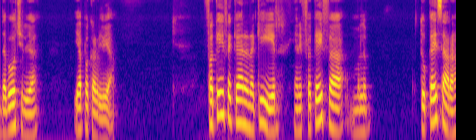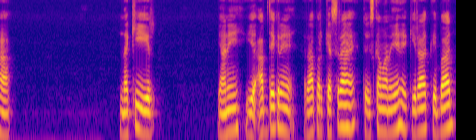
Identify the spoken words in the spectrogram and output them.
दबोच लिया या पकड़ लिया फ़की फ़ैन नकीर यानी फ़कीफ़ा मतलब तो कैसा रहा? नकीर, यानी ये आप देख रहे हैं रा पर कसरा है? तो इसका माना यह है कि रा के बाद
